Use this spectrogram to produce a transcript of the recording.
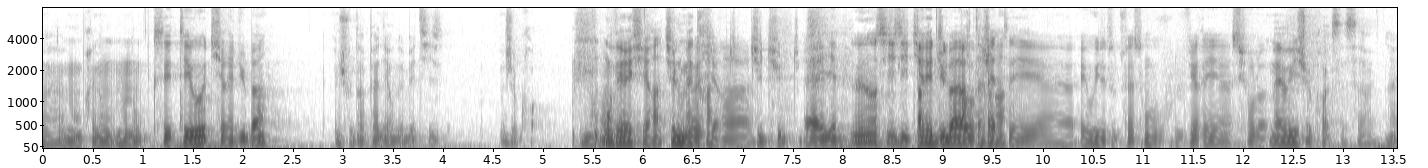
Euh, mon prénom, mon nom. C'est Théo tiré du bas Je voudrais pas dire de bêtises, je crois. On vérifiera, tu le On mettras. vérifiera. Tu, tu, tu- Euh, il y a... Non, non, si, si, tiré du bas au fait. Et, euh, et oui, de toute façon, vous le verrez euh, sur le. Mais oui, je crois que c'est ça. ouais.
